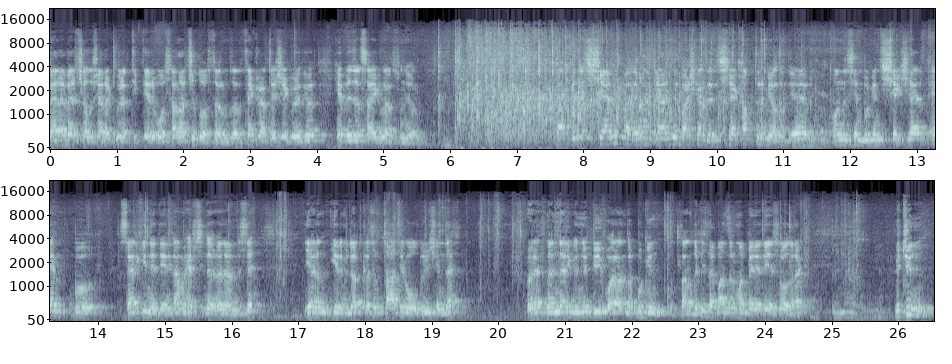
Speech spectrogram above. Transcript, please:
beraber çalışarak ürettikleri o sanatçı dostlarımıza da tekrar teşekkür ediyor. Hepinize saygılar sunuyorum. Bak bir de çiçeğimiz var. Hemen geldi başkan dedi çiçeğe kaptırmayalım diye. Onun için bugün çiçekçiler hem bu sergi nedeniyle ama hepsinden önemlisi yarın 24 Kasım tatil olduğu için de Öğretmenler Günü büyük oranda bugün kutlandı. Biz de Bandırma Belediyesi olarak bütün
